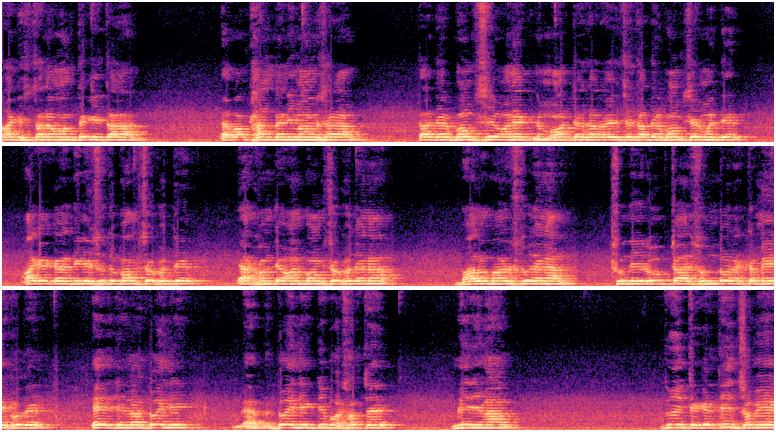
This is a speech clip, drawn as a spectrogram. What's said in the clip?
পাকিস্তানের মন থেকেই তারা এবং খানদানি মানুষেরা তাদের বংশে অনেক মর্যাদা রয়েছে তাদের বংশের মধ্যে। আগেকার দিনে শুধু বংশ খুঁজে, এখন তেমন বংশ খোঁজে না, ভালো মানুষ খোঁজে না শুধু রূপটা সুন্দর একটা মেয়ে খোঁজে। এই জন্য দৈনিক দৈনিক দিবস হচ্ছে মিনিমাম দুই থেকে তিনশো মেয়ে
